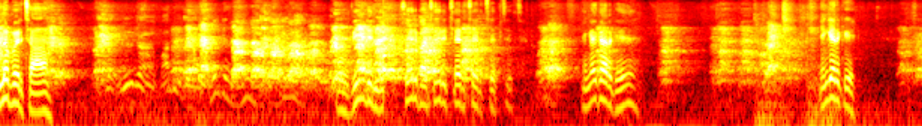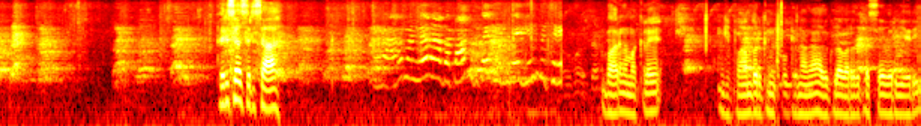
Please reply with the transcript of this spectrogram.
உள்ளே போயிருச்சா? ஓ வீடு இல்லை. சரிப்பா சரி சரி சரி சரி சரி சரி. எங்கேக்கா இருக்கு? எங்கே இருக்கு? பெருசா சிறுசா? பாருங்க மக்களே இங்கே பாம்பு இருக்குன்னு கூப்பிட்டுருந்தாங்க. அதுக்குள்ளே வர்றதுக்குள்ள சேவரி ஏறி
